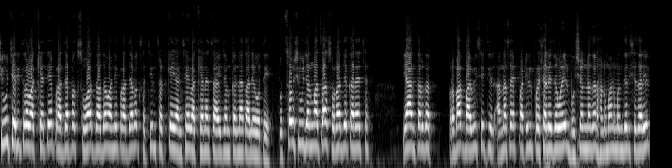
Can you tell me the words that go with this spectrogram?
शिवचरित्र व्याख्याते प्राध्यापक सुहास जाधव आणि प्राध्यापक सचिन चटके यांच्या व्याख्यानाचे आयोजन करण्यात आले होते. उत्सव शिवजन्माचा स्वराज्य कार्याच्या या अंतर्गत प्रभाग बावीस येथील अण्णासाहेब पाटील प्रशालेजवळील भूषणनगर हनुमान मंदिर शेजारील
